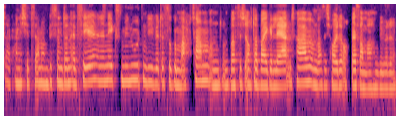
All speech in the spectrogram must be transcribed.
da kann ich jetzt ja noch ein bisschen dann erzählen in den nächsten Minuten, wie wir das so gemacht haben und, und was ich auch dabei gelernt habe und was ich heute auch besser machen würde.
